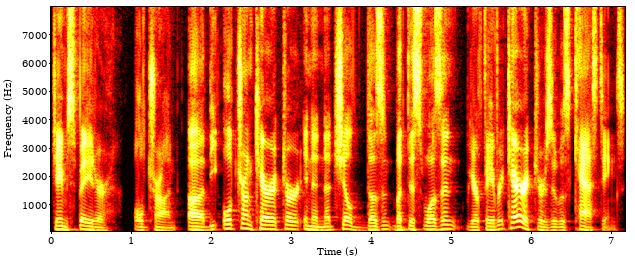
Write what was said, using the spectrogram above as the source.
James Spader, Ultron. Uh, the Ultron character in a nutshell doesn't, but this wasn't your favorite characters. It was castings.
